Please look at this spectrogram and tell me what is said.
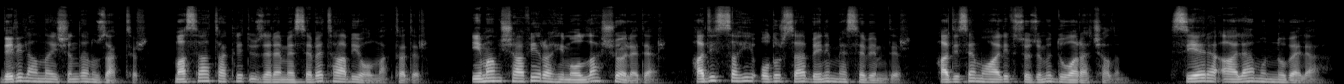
delil anlayışından uzaktır. Masa taklit üzere mezhebe tabi olmaktadır. İmam Şafii Rahimullah şöyle der. Hadis sahih olursa benim mezhebimdir. Hadise muhalif sözümü duvara çalın. Siyere alamun nubela.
